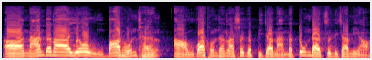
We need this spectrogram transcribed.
啊，难的呢有五八同城啊，五八同城呢是个比较难的动态治理加密啊，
